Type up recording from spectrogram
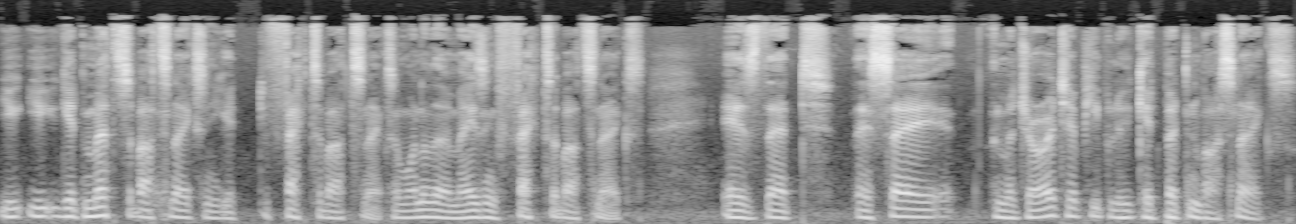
you you get myths about snakes and you get facts about snakes, and one of the amazing facts about snakes is that they say the majority of people who get bitten by snakes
